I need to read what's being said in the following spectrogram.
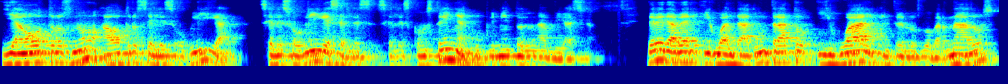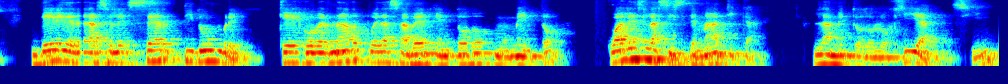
y a otros no, a otros se les obliga, se les obligue, se les, se les constriña el cumplimiento de una obligación. Debe de haber igualdad, un trato igual entre los gobernados, debe de dársele certidumbre, que el gobernado pueda saber en todo momento cuál es la sistemática, la metodología, ¿sí?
